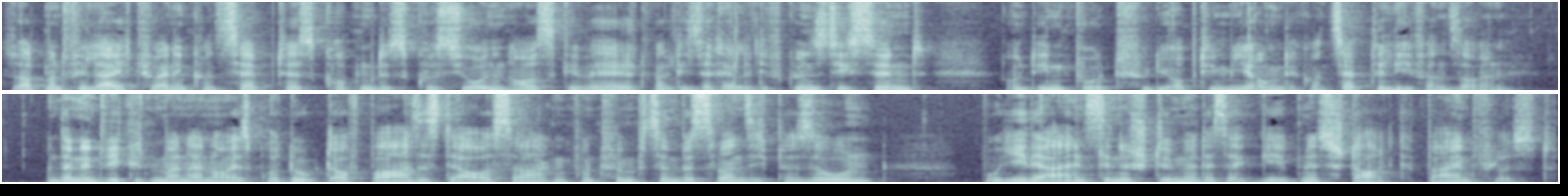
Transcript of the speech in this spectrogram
So hat man vielleicht für einen Konzepttest Gruppendiskussionen ausgewählt, weil diese relativ günstig sind und Input für die Optimierung der Konzepte liefern sollen. Und dann entwickelt man ein neues Produkt auf Basis der Aussagen von 15 bis 20 Personen wo jede einzelne Stimme das Ergebnis stark beeinflusst.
